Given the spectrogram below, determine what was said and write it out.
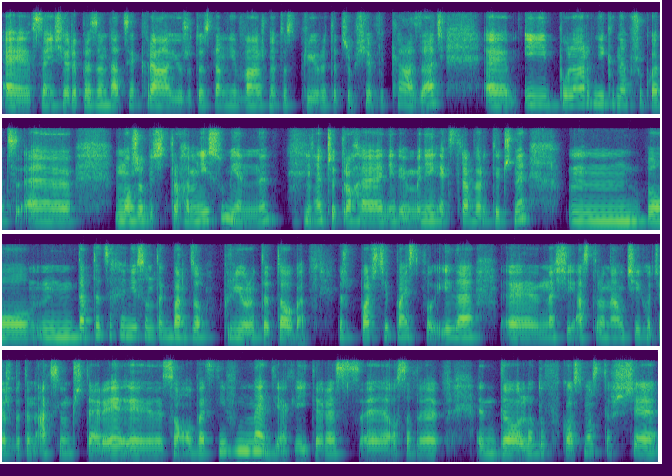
e, w sensie reprezentacja kraju, że to jest dla mnie ważne, to jest priorytet, żeby się wykazać. E, I polarnik na przykład e, może być trochę mniej sumienny, czy trochę, nie wiem, mniej ekstrawertyczny, mm, bo mm, tam te cechy nie są tak bardzo priorytetowe. Też popatrzcie Państwo, ile e, nasi astronauci, chociażby ten Axiom 4, są obecni w mediach i teraz osoby do lotów w kosmos też się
